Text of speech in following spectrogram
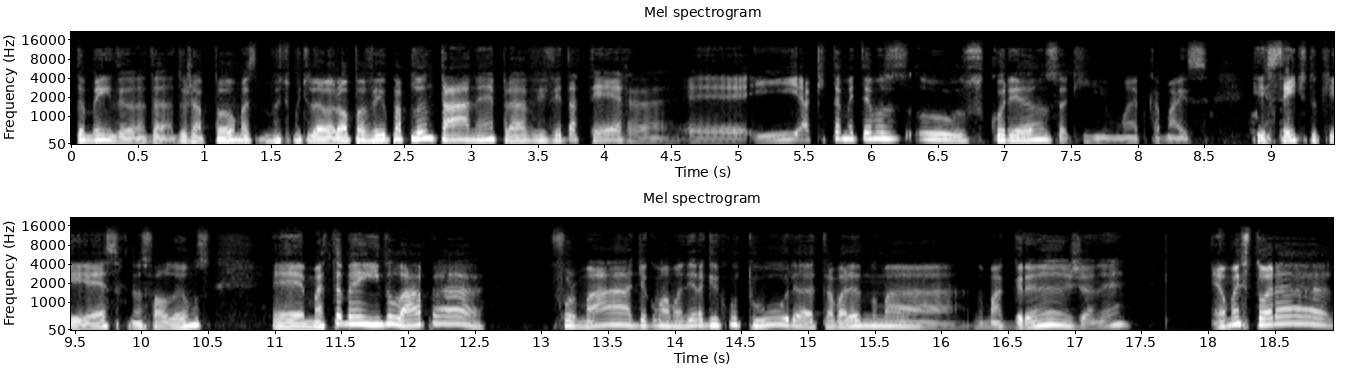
também do, da, do Japão, mas muito, da Europa, veio para plantar, né? Para viver da terra. É, e aqui também temos os coreanos, aqui uma época mais recente do que essa que nós falamos, é, mas também indo lá para formar de alguma maneira agricultura, trabalhando numa, numa granja, né? É uma história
